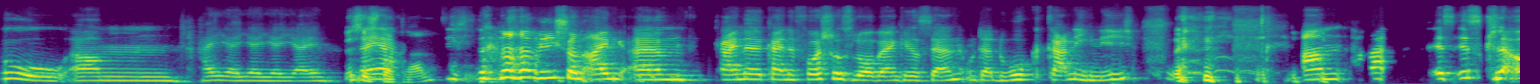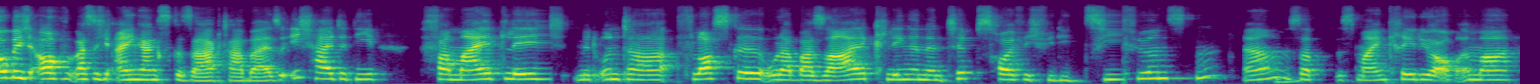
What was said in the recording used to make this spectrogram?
Puh, ähm, hei, hei, hei, hei. Bist naja, du? Ich, wie ich schon ein, ähm, keine, keine Vorschusslorbeeren, Christian. Unter Druck kann ich nicht. ähm, aber es ist, glaube ich, auch, was ich eingangs gesagt habe. Also ich halte die vermeintlich mitunter Floskel oder basal klingenden Tipps häufig für die zielführendsten. Ja? Mhm. Deshalb ist mein Credo auch immer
